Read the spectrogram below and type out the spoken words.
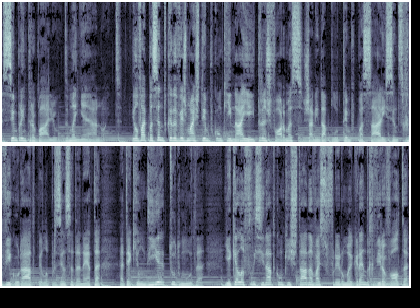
sempre em trabalho, de manhã à noite. Ele vai passando cada vez mais tempo com Kinaya e transforma-se, já nem dá pelo tempo passar e sente-se revigorado pela presença da neta, até que um dia tudo muda e aquela felicidade conquistada vai sofrer uma grande reviravolta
